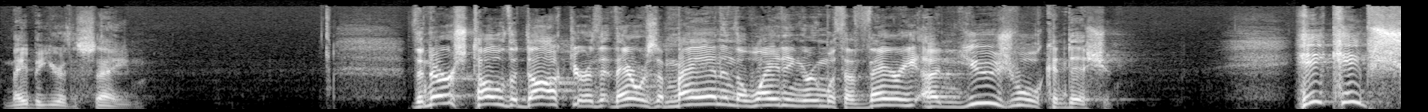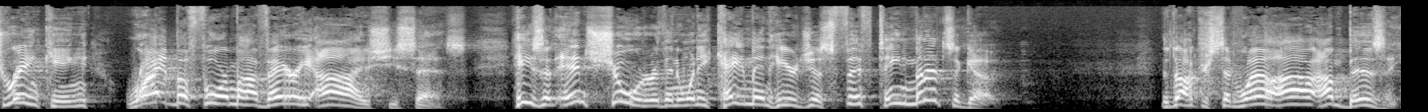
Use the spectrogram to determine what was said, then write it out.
Maybe you're the same. The nurse told the doctor that there was a man in the waiting room with a very unusual condition. He keeps shrinking right before my very eyes, she says. He's an inch shorter than when he came in here just 15 minutes ago. The doctor said, Well, I, am busy.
